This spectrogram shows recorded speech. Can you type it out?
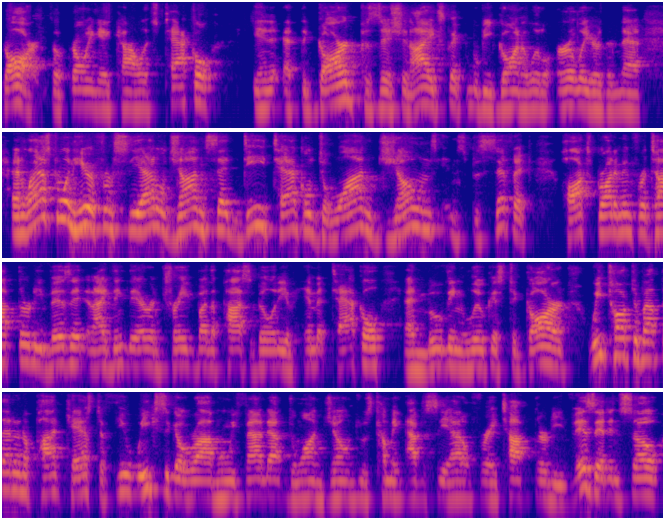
guard. So throwing a college tackle in at the guard position, I expect will be gone a little earlier than that. And last one here from Seattle, John said D tackle Dawand Jones in specific Hawks brought him in for a top 30 visit, and I think they are intrigued by the possibility of him at tackle and moving Lucas to guard. We talked about that in a podcast a few weeks ago, Rob, when we found out Dawand Jones was coming out to Seattle for a top 30 visit. And so,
